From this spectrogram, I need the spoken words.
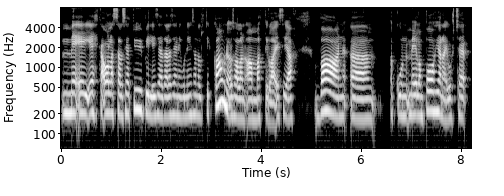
me ei ehkä olla sellaisia tyypillisiä tällaisia niin, kuin niin sanotusti kauneusalan ammattilaisia, vaan äh, kun meillä on pohjana just se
